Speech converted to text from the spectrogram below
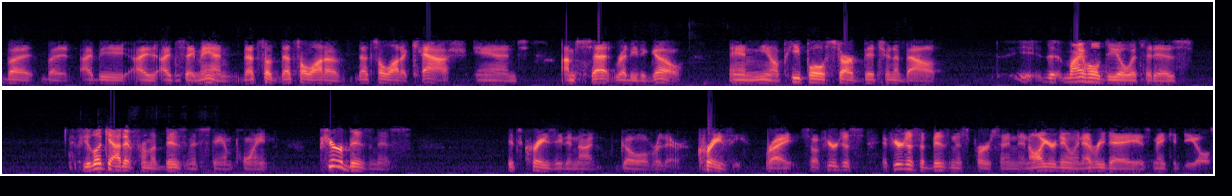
But but I'd be I, I'd say, man, that's a that's a lot of that's a lot of cash, and I'm set, ready to go. And you know, people start bitching about. My whole deal with it is, if you look at it from a business standpoint, pure business, it's crazy to not go over there. Crazy, right? So if you're just if you're just a business person and all you're doing every day is making deals,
